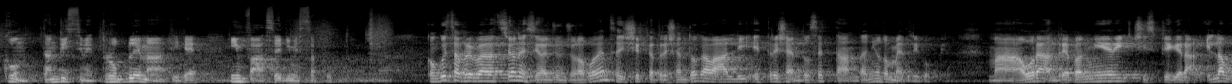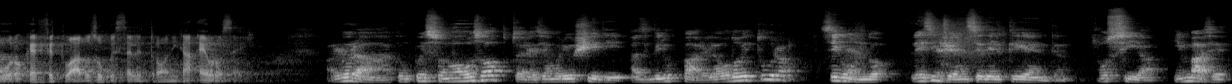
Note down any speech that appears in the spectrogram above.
con tantissime problematiche in fase di messa a punto. Con questa preparazione si raggiunge una potenza di circa 300 cavalli e 370 Nm coppia. Ma ora Andrea Palmieri ci spiegherà il lavoro che ha effettuato su questa elettronica Euro 6. Allora, con questo nuovo software siamo riusciti a sviluppare l'autovettura secondo le esigenze del cliente, ossia in base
